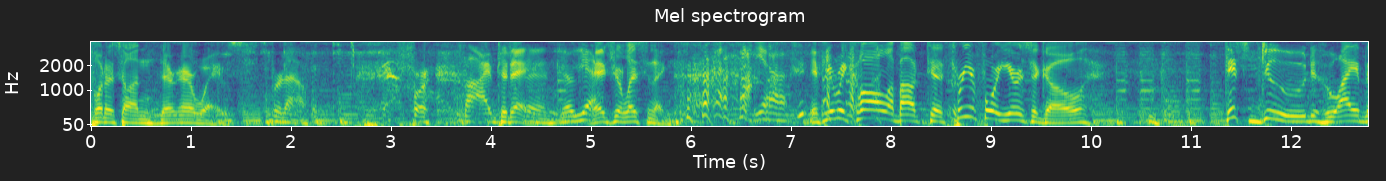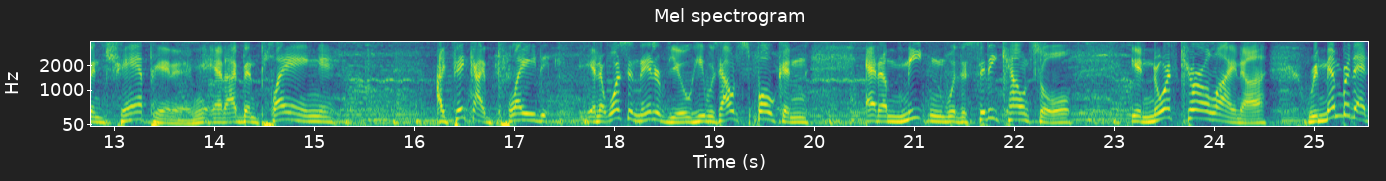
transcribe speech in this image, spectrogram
put us on their airwaves For now. for I'm today saying, oh, yeah. as you're listening. Yeah. If you recall, about uh, three or four years ago, this dude who I have been championing and I've been playing, I think I played, and it wasn't an interview, he was outspoken at a meeting with the city council in North Carolina. Remember that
